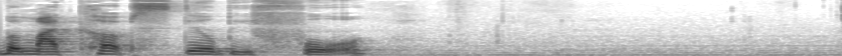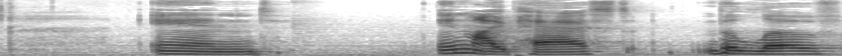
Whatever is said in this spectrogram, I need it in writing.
but my cup still be full. And in my past, the love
